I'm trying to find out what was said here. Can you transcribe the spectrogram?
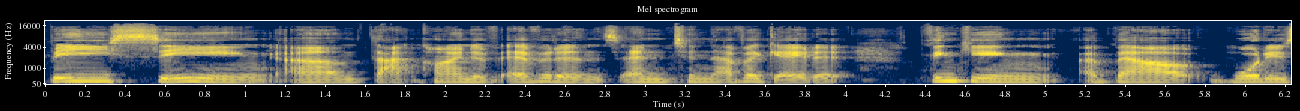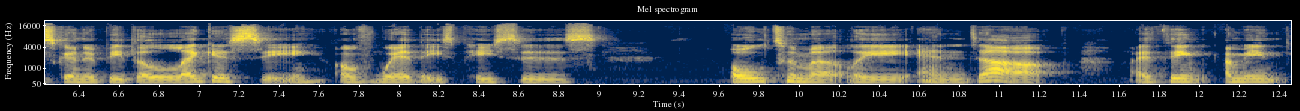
be seeing um, that kind of evidence and to navigate it, thinking about what is going to be the legacy of where these pieces ultimately end up, I think, I mean,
